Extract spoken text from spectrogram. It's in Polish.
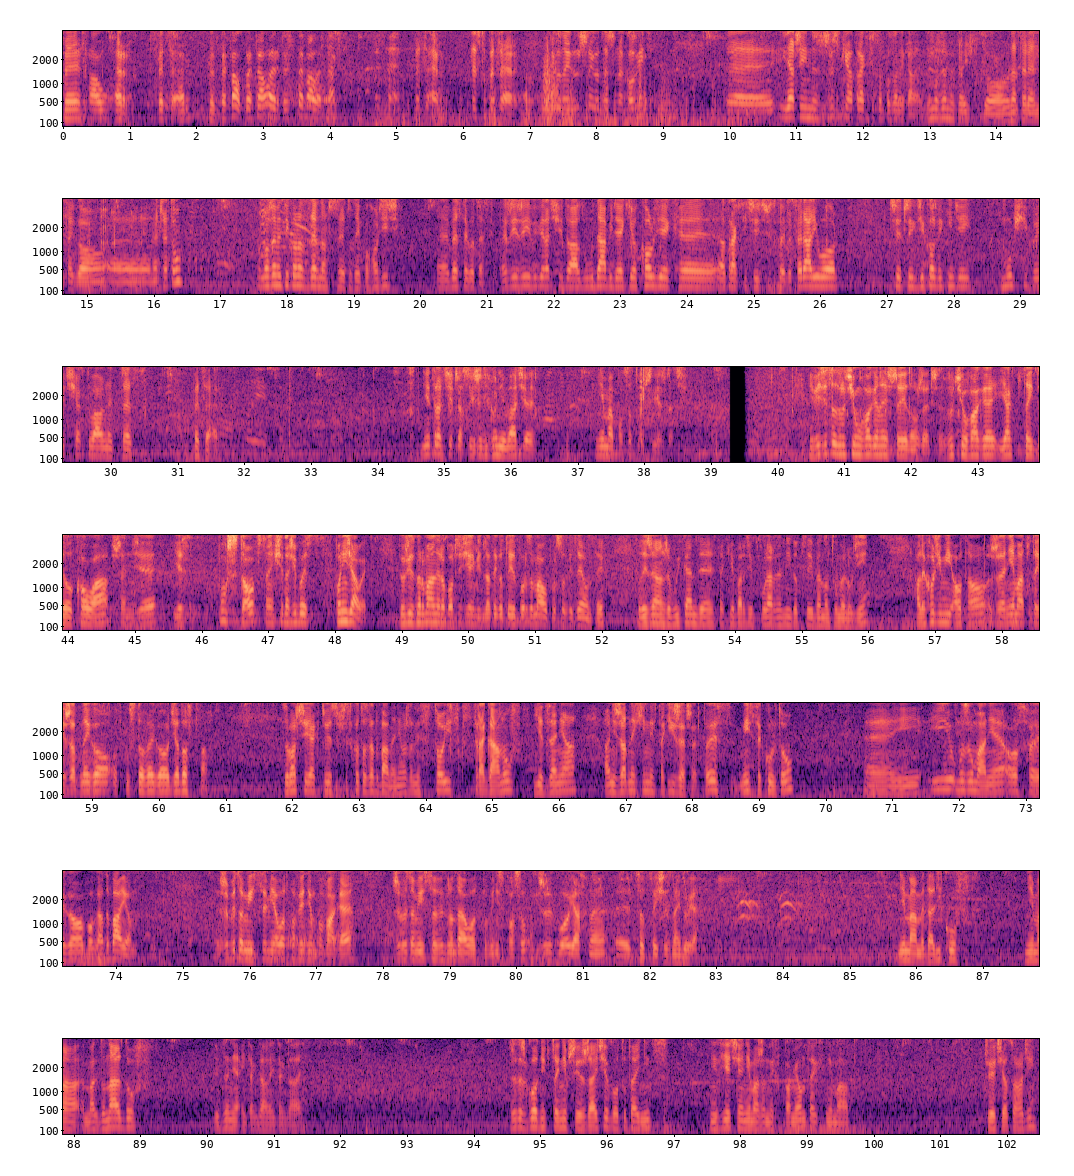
PVR, PCR, PV, PVR, to jest PVR, tak? PCR. PCR, testu PCR, tego najdroższego testu na COVID. E, inaczej wszystkie atrakcje są pozamykane. Nie możemy wejść do, na teren tego e, meczetu. Możemy tylko na zewnątrz tutaj pochodzić e, bez tego testu. Także jeżeli wybieracie się do Abu Dhabi, do jakiegokolwiek e, atrakcji, czy, czy skojarzy Ferrari World, czy, czy gdziekolwiek indziej, musi być aktualny test PCR. Nie traćcie czasu, jeżeli go nie macie. Nie ma po co tu przyjeżdżać. I wiecie co, zwróciłem uwagę na jeszcze jedną rzecz. Zwróćcie uwagę, jak tutaj dookoła wszędzie jest pusto, w sensie, znaczy, bo jest poniedziałek. To już jest normalny roboczy dzień, więc dlatego tu jest bardzo mało po prostu odwiedzających. Podejrzewam, że w weekendy, w takie bardziej popularne dni, to tutaj będą tłumy ludzi. Ale chodzi mi o to, że nie ma tutaj żadnego odpustowego dziadostwa. Zobaczcie, jak tu jest wszystko to zadbane. Nie ma żadnych stoisk, straganów, jedzenia, ani żadnych innych takich rzeczy. To jest miejsce kultu e, i, i muzułmanie o swojego Boga dbają. Żeby to miejsce miało odpowiednią powagę, żeby to miejsce wyglądało w odpowiedni sposób i żeby było jasne, e, co tutaj się znajduje. Nie ma medalików, nie ma McDonaldów, jedzenia i tak dalej, i tak. Że też głodni tutaj nie przyjeżdżajcie, bo tutaj nic nie zjecie, nie ma żadnych pamiątek, nie ma... Czujecie o co chodzi?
